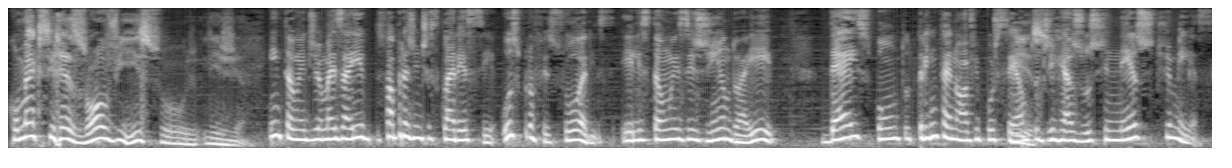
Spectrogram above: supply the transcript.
Como é que se resolve isso, Lígia? Então, Edir, mas aí, só para a gente esclarecer, os professores, eles estão exigindo aí 10,39% de reajuste neste mês.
